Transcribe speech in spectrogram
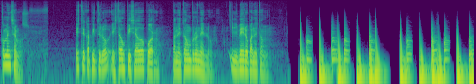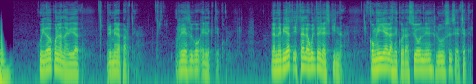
Comencemos. Este capítulo está auspiciado por Panetón Brunello, Ilvero Panetón. Cuidado con la Navidad. Primera parte. Riesgo eléctrico. La Navidad está a la vuelta de la esquina, con ella las decoraciones, luces, etc.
